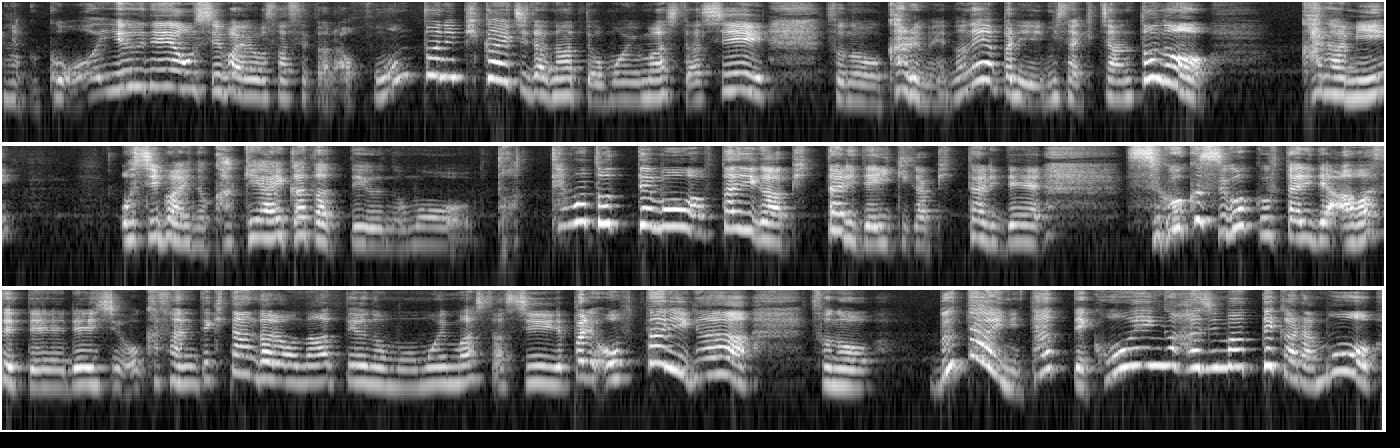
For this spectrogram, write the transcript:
なんかこういうね、お芝居をさせたら本当にピカイチだなって思いましたし、そのカルメンのね、やっぱり美咲ちゃんとの絡み、お芝居の掛け合い方っていうのも、とってもとっても二人がぴったりで、息がぴったりで、すごくすごく2人で合わせて練習を重ねてきたんだろうなっていうのも思いましたしやっぱりお二人がその舞台に立って公演が始まってからも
